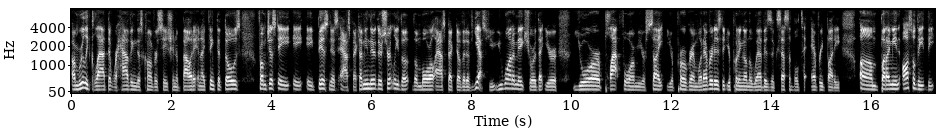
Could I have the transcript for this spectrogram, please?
I'm really glad that we're having this conversation about it. And I think that those from just a a, a business aspect, I mean, there, there's certainly the the moral aspect of it of yes, you you want to make sure that your your platform, your site, your program, whatever it is that you're putting on the web is accessible to everybody. Um, but I mean, also the the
